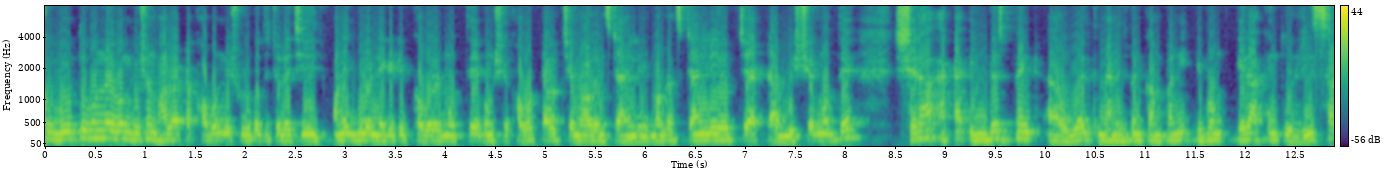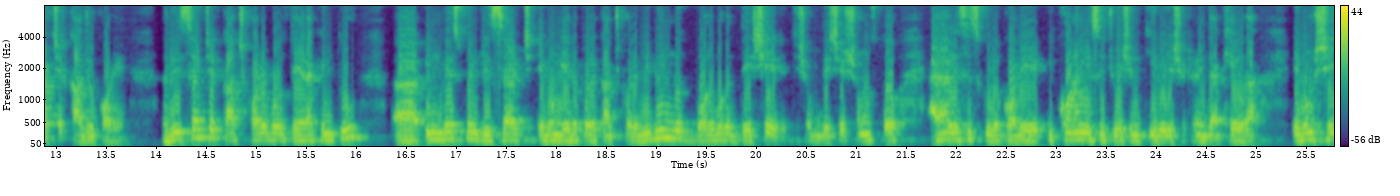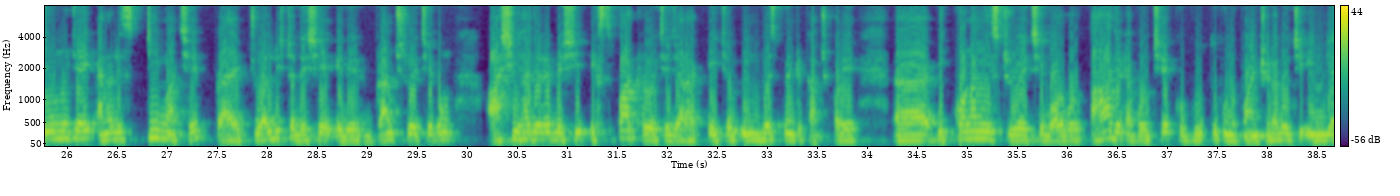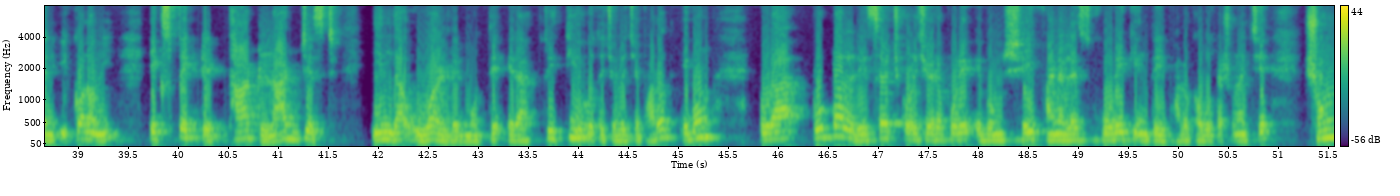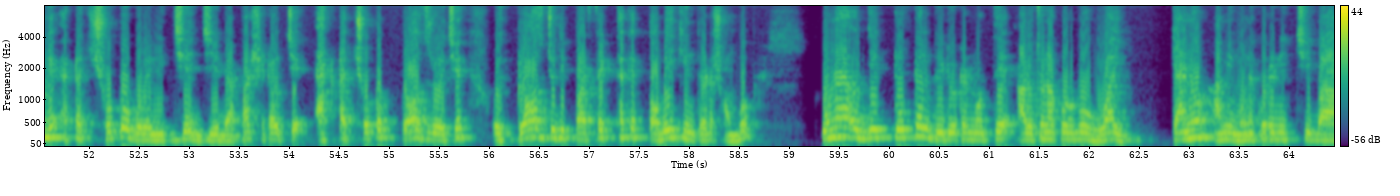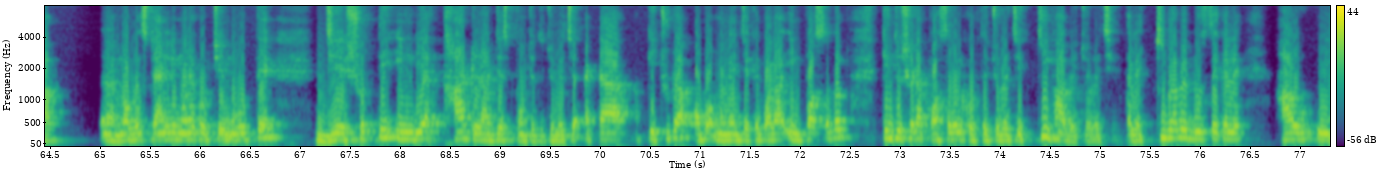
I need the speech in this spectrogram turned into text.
খুব গুরুত্বপূর্ণ এবং ভীষণ ভালো একটা খবর নিয়ে শুরু করতে চলেছি অনেকগুলো নেগেটিভ খবরের মধ্যে এবং সে খবরটা হচ্ছে মর্গান স্ট্যানলি মর্গান স্ট্যানলি হচ্ছে একটা বিশ্বের মধ্যে সেরা একটা ইনভেস্টমেন্ট ওয়েলথ ম্যানেজমেন্ট কোম্পানি এবং এরা কিন্তু রিসার্চের কাজও করে। রিসার্চের কাজ করে বলতে এরা কিন্তু ইনভেস্টমেন্ট রিসার্চ এবং এর উপরে কাজ করে। বিভিন্ন বড় বড় দেশের, যেসব দেশের সমস্ত অ্যানালিসিসগুলো করে ইকোনমি সিচুয়েশন কি রয়েছে সেটা নিয়ে দেখে ওরা। এবং সেই অনুযায়ী অ্যানালিস্ট টিম আছে, প্রায় চুয়াল্লিশটা দেশে এদের ব্রাঞ্চ রয়েছে এবং আশি হাজারের বেশি এক্সপার্ট রয়েছে যারা এইসব ইনভেস্টমেন্টের কাজ করে। ইকোনমিস্ট রয়েছে বড় বড়। তারা যেটা বলছে, খুব গুরুত্বপূর্ণ পয়েন্ট সেটা বলছে Indian economy expected third largest in the world এর মধ্যে। এরা তৃতীয় হতে চলেছে ভারত এবং ওরা টোটাল রিসার্চ করেছে এর উপরে এবং সেই ফাইনালাইজ করে কিন্তু এই ভালো খবরটা শোনাচ্ছে। সঙ্গে একটা ছোট বলে নিচ্ছে যে ব্যাপার, সেটা হচ্ছে একটা ছোট ক্লজ রয়েছে। ওই ক্লজ যদি পারফেক্ট থাকে, তবেই কিন্তু এটা সম্ভব। ওনারা যে টোটাল ভিডিওটার মধ্যে আলোচনা করব ওয়াই কেন আমি মনে করে নিচ্ছি বা মগন স্ট্যানলি মনে করছি এই মুহূর্তে? যে সত্যি ইন্ডিয়া থার্ড লার্জেস্ট পৌঁছতে চলেছে, একটা কিছুটা মানে যাকে বলা ইম্পসিবল কিন্তু সেটা পসিবল করতে চলেছে, কীভাবে চলেছে? তাহলে কীভাবে বুঝতে গেলে হাউ উই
